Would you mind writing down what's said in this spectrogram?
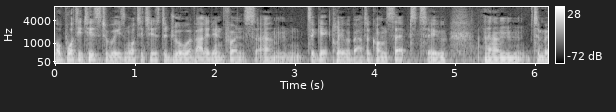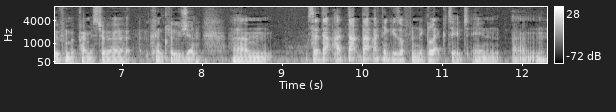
of what it is to reason, what it is to draw a valid inference, um, to get clear about a concept, to um, to move from a premise to a conclusion. Um, so that, that that I think is often neglected in um,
